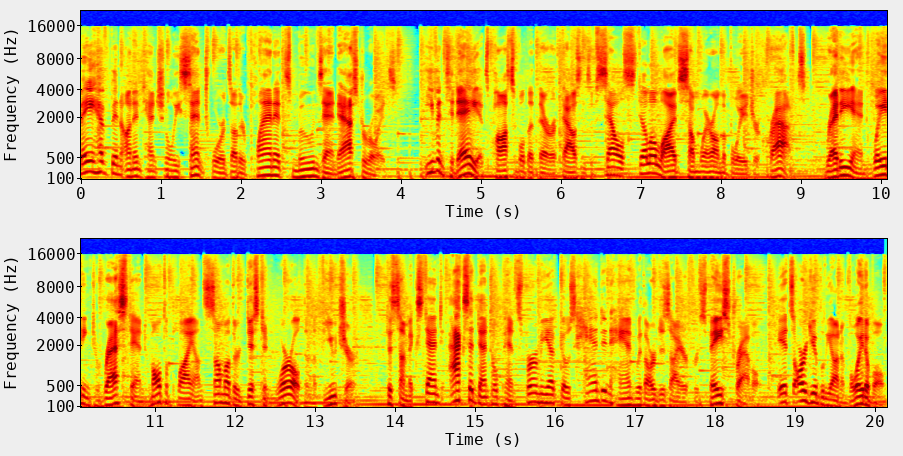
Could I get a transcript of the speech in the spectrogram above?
may have been unintentionally sent towards other planets, moons, and asteroids. Even today, it's possible that there are thousands of cells still alive somewhere on the Voyager crafts, ready and waiting to rest and multiply on some other distant world in the future. To some extent, accidental panspermia goes hand in hand with our desire for space travel. It's arguably unavoidable.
